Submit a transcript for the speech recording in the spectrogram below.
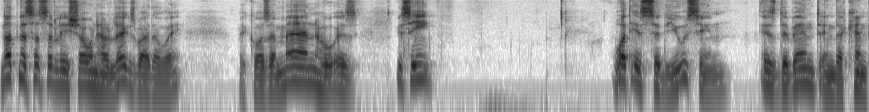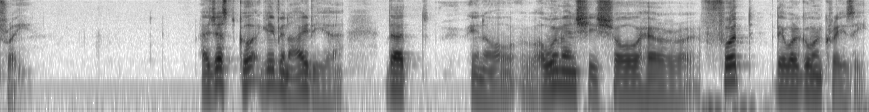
not necessarily showing her legs by the way, because a man who is you see what is seducing is depend in the country. I just go, give an idea that you know a woman she show her foot they were going crazy.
